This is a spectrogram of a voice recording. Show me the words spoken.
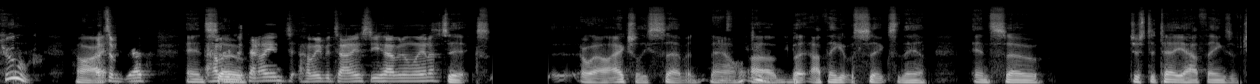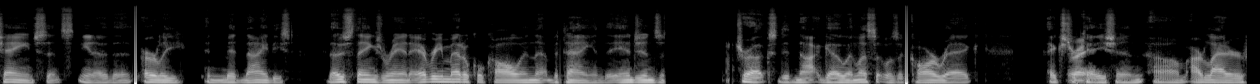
True. all right. that's a that's, and how so, many battalions how many battalions do you have in atlanta? Six. Well actually seven now uh, but i think it was six then. And so just to tell you how things have changed since you know the early and mid 90s those things ran every medical call in that battalion the engines and trucks did not go unless it was a car wreck extrication right. um, our ladder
